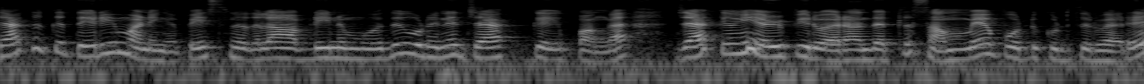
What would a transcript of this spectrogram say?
ஜாக்குக்கு தெரியுமா நீங்கள் பேசுனதெல்லாம் அப்படின்னும் போது உடனே ஜாக் கேட்பாங்க. ஜாக்கையும் எழுப்பிடுவார். அந்த இடத்துல செம்மையாக போட்டு கொடுத்துருவாரு.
